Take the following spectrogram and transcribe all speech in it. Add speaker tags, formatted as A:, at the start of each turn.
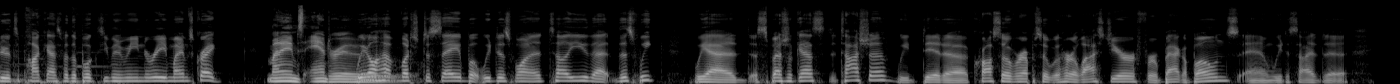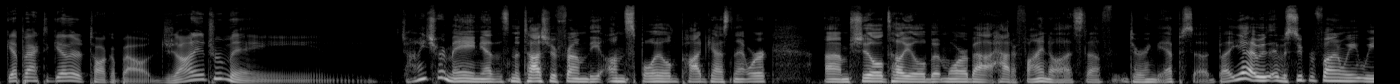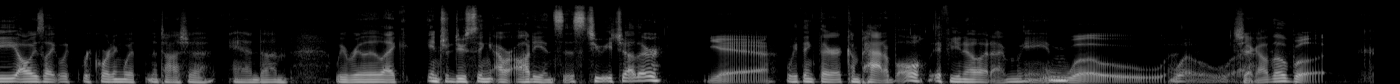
A: Overdue. It's a podcast about the books you've been meaning to read. My name's Craig.
B: My name's Andrew.
A: We don't have much to say, but we just want to tell you that this week we had a special guest, Natasha. We did a crossover episode with her last year for Bag of Bones, and we decided to get back together to talk about Johnny Tremain.
B: Johnny Tremain. Yeah, that's Natasha from the Unspoiled Podcast Network. Um, she'll tell you a little bit more about how to find all that stuff during the episode. But yeah, it was, it was super fun. We we always like, like recording with Natasha, and um, we really like introducing our audiences to each other.
A: Yeah.
B: We think they're compatible, if you know what I mean.
A: Whoa.
B: Whoa.
A: Check out the book.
